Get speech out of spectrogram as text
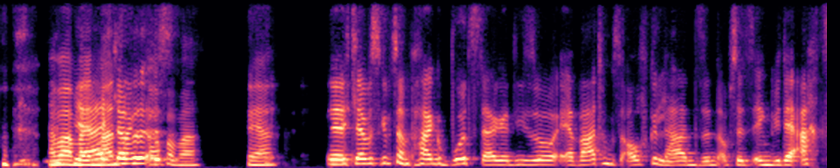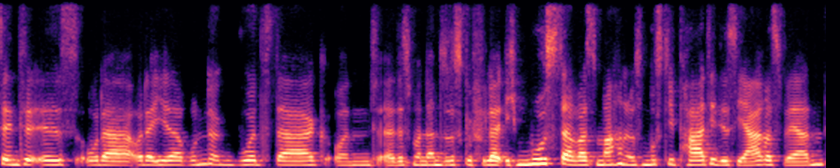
Aber mein ja, Mann glaube, sagt auch immer, ja. Ja, ich glaube, es gibt so ein paar Geburtstage, die so erwartungsaufgeladen sind, ob es jetzt irgendwie der 18. ist oder, oder jeder runde Geburtstag und äh, dass man dann so das Gefühl hat, ich muss da was machen, es muss die Party des Jahres werden.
